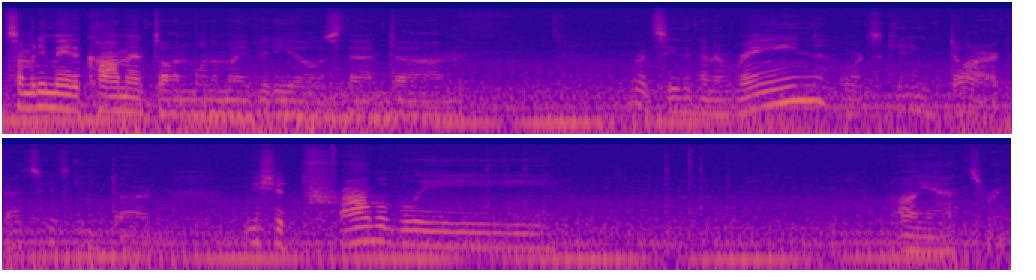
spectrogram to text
somebody made a comment on one of my videos that um, it's either going to rain or it's getting dark. I'd say it's getting dark. We should probably... Oh yeah, it's raining.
